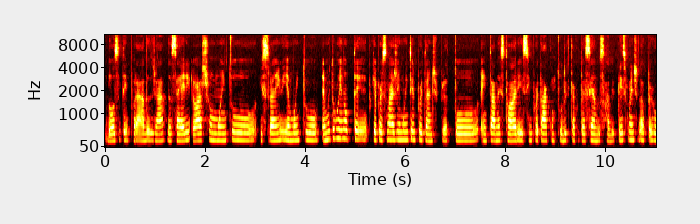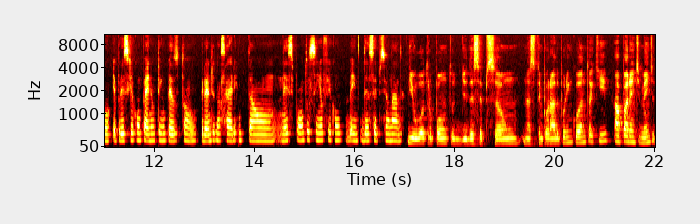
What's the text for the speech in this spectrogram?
12 temporadas já da série, eu acho muito muito estranho e é muito é muito ruim não ter, porque personagem é muito importante para tu entrar na história e se importar com tudo que tá acontecendo, sabe? Principalmente o Doctor Who. E é por isso que a Companion tem um peso tão grande na série. Então, nesse ponto assim, eu fico bem decepcionada. E o outro ponto de decepção nessa temporada por enquanto é que aparentemente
